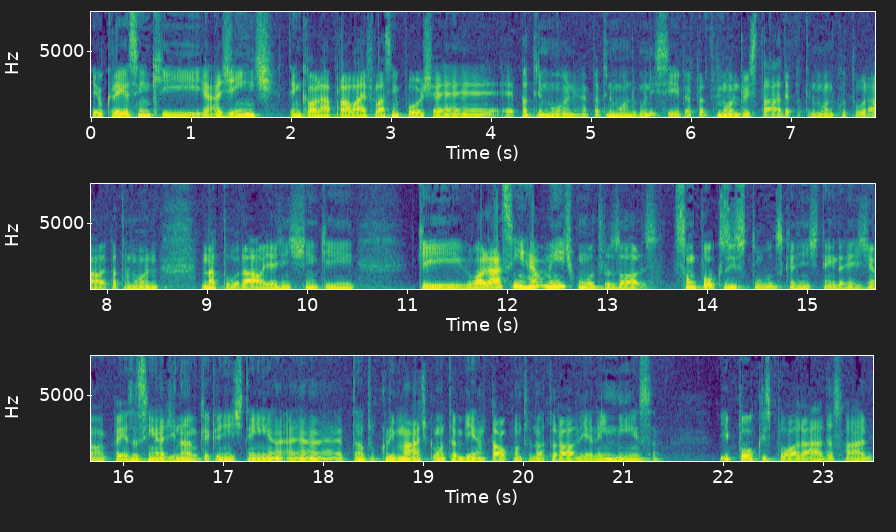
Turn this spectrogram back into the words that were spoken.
eu creio assim que a gente tem que olhar para lá e falar assim, poxa, é, é, patrimônio, é patrimônio do município, é patrimônio do estado, é patrimônio cultural, é patrimônio natural e a gente tinha que que olhar assim realmente com outros olhos. São poucos estudos que a gente tem da região. Pensa assim, a dinâmica que a gente tem, é, tanto climática quanto ambiental quanto natural ali, ela é imensa e pouco explorada, sabe?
